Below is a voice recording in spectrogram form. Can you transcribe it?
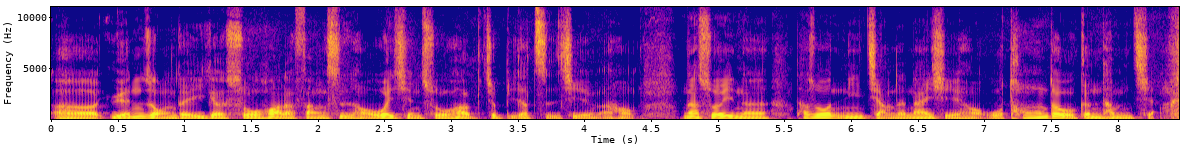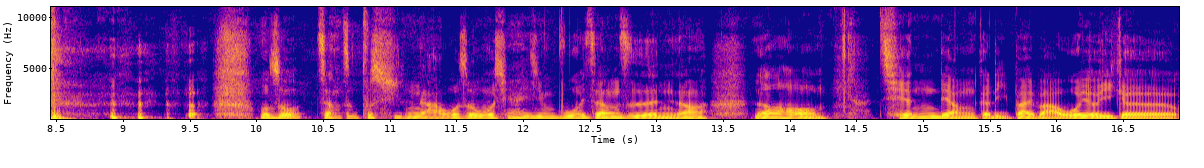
呃，圆融的一个说话的方式哈，我以前说话就比较直接嘛哈，那所以呢，他说你讲的那一些哈，我通通都有跟他们讲。我说这样子不行啊，我说我现在已经不会这样子了，你知道吗？然后前两个礼拜吧，我有一个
